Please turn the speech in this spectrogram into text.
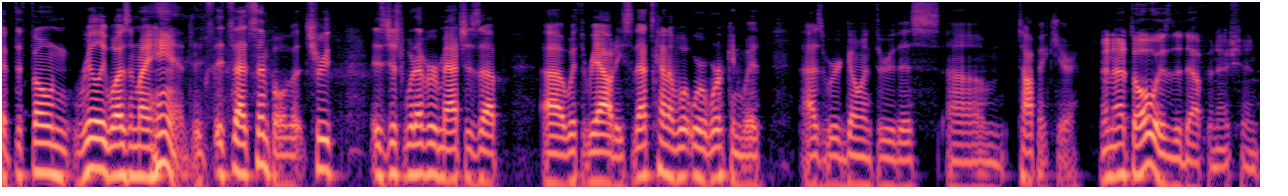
if the phone really was in my hand. It's, it's that simple. The truth is just whatever matches up uh, with reality. So that's kind of what we're working with as we're going through this um, topic here. And that's always the definition,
